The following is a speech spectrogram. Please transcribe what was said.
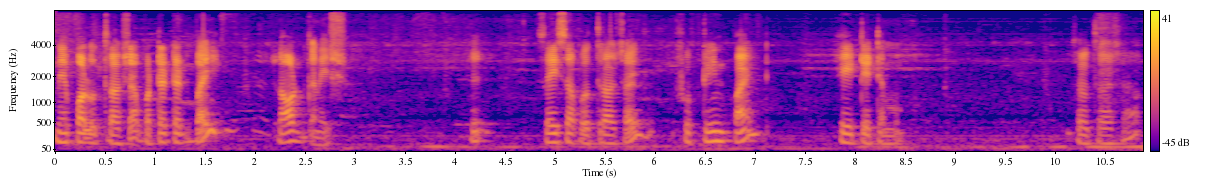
Nepal Uttaraksha protected by Lord Ganesh. size of Uttaraksha is 15.88 mm. So Uttaraksha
